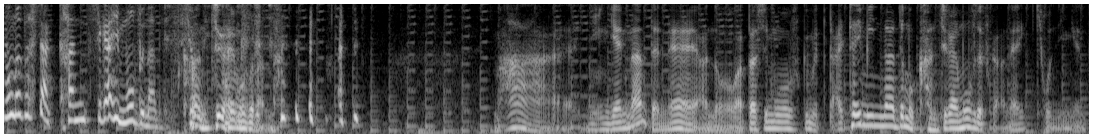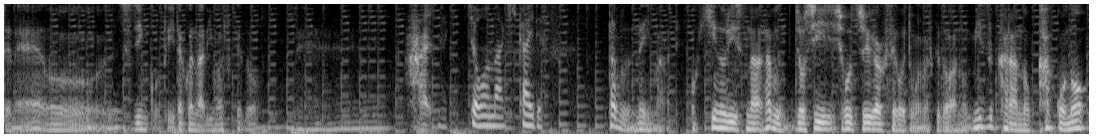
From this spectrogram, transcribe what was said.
ものとしては勘違いモブなんですよ勘ね違いもなんだ。まあ人間なんてねあの私も含めて大体みんなでも勘違いモブですからね。基本人間ってね、うん、主人公って言いたくなりますけど。ね。はい。貴重な機会です。多分ね今お聞きのリスナー多分女子小中学生が多いと思いますけどあの自らの過去の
